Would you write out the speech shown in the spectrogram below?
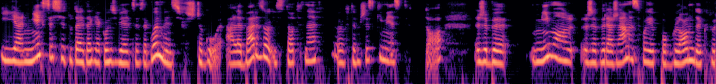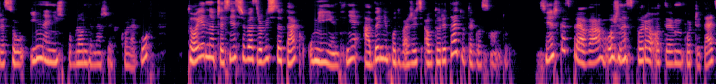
I ja nie chcę się tutaj tak jakoś wielce zagłębiać w szczegóły, ale bardzo istotne w, tym wszystkim jest to, żeby mimo, że wyrażamy swoje poglądy, które są inne niż poglądy naszych kolegów, to jednocześnie trzeba zrobić to tak umiejętnie, aby nie podważyć autorytetu tego sądu. Ciężka sprawa, można sporo o tym poczytać.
